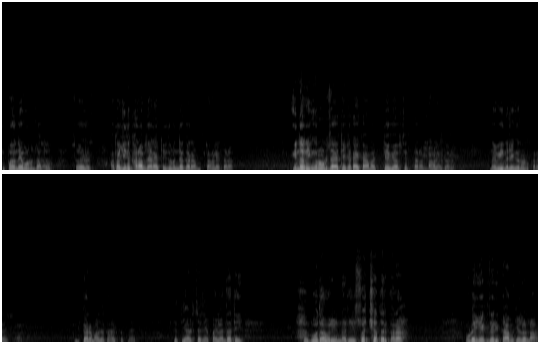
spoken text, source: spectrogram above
ते पहनेवरून जातो. सगळे आता जिथे खराब झाला आहे ते रुंद करा चांगले करा. इनर रिंग रोड जे आहे त्याचे काही काम आहे ते व्यवस्थित करा चांगले करा. नवीन रिंग रोड करायचा करा माझं काय हरकत नाही. किती अडचण आहे पहिल्यांदा ती गोदावरी नदी स्वच्छ तर करा. एवढं एक जरी काम केलं ना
